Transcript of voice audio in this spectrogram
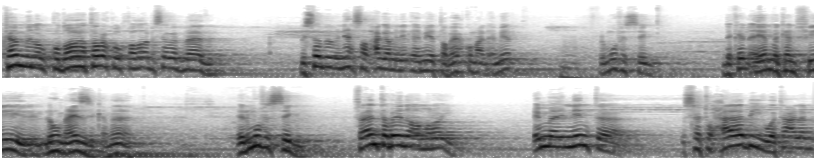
كم من القضاة تركوا القضاء بسبب ماذا؟ بسبب إن يحصل حاجة من الأمير. طب هيحكم على الأمير؟ رموه في السجن. ده كان أيام ما كان فيه لهم عز كمان. إرموه في السجن. فأنت بين أمرين. إما إن أنت ستحابي وتعلم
